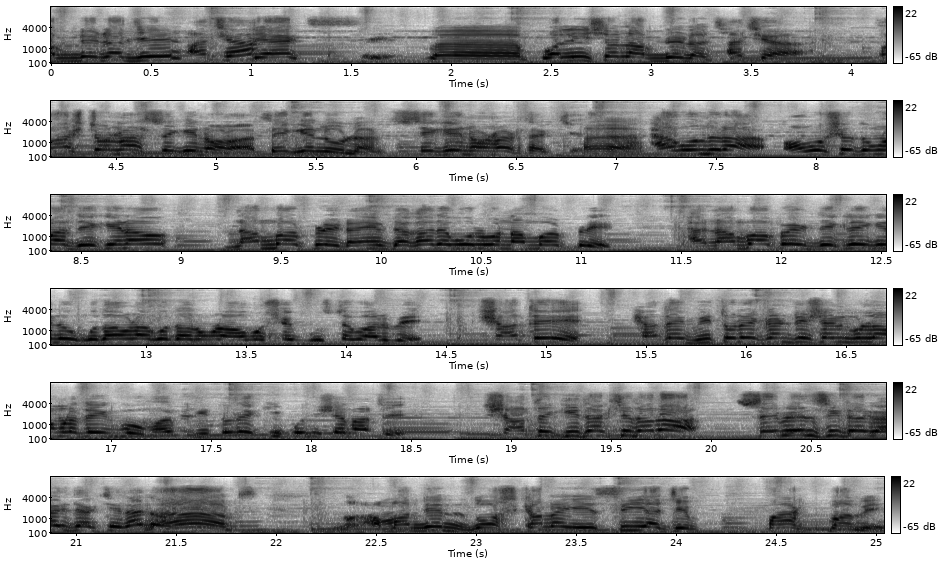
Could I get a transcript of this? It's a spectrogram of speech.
আপডেট আছে। আচ্ছা। ট্যাক্স পলিউশন আপডেট আছে। আচ্ছা। First owner second owner second owner second owner থাকছে। হ্যাঁ। হ্যাঁ বন্ধুরা অবশ্যই তোমরা দেখে নাও নাম্বার প্লেট আমি দেখাতে বলব নাম্বার প্লেট হ্যাঁ নাম্বার প্লেট দেখলে কিন্তু কোথাও না কোথাও তোমরা অবশ্যই বুঝতে পারবে। সাথে সাথে ভিতরে কন্ডিশনগুলো আমরা দেখব। ভিতরে কি পজিশন আছে? সাথে কি থাকছে দাদা? সেভেন সিটার গাড়ি থাকছে তাই তো? হ্যাঁ, আমাদের দশখানা এসি আছে পাট পাবে।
